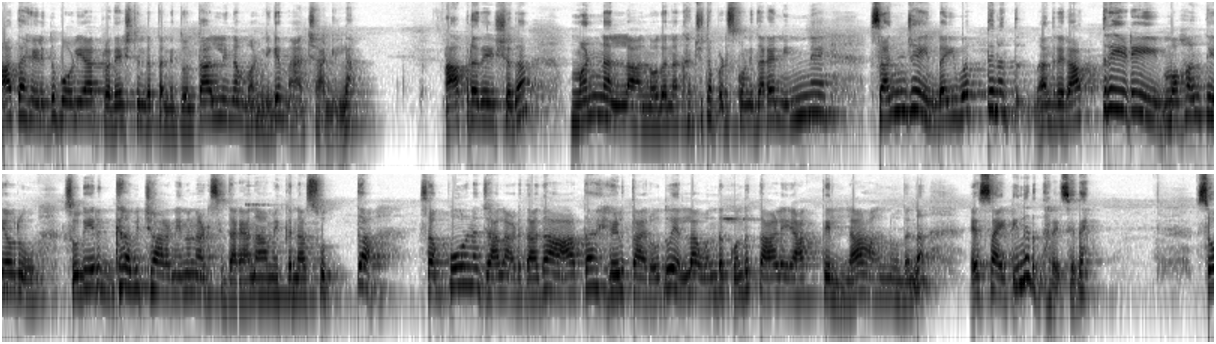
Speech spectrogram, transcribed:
ಆತ ಹೇಳಿದ್ದು ಬೋಳಿಯಾರ್ ಪ್ರದೇಶದಿಂದ ತಂದಿದ್ದು ಅಂತ. ಅಲ್ಲಿನ ಮಣ್ಣಿಗೆ ಮ್ಯಾಚ್ ಆಗಿಲ್ಲ. ಆ ಪ್ರದೇಶದ ಮಣ್ಣಲ್ಲ ಅನ್ನೋದನ್ನು ಖಚಿತಪಡಿಸ್ಕೊಂಡಿದ್ದಾರೆ. ನಿನ್ನೆ ಸಂಜೆಯಿಂದ ಇವತ್ತಿನ ಅಂದರೆ ರಾತ್ರಿ ಇಡೀ ಮೊಹಂತಿಯವರು ಸುದೀರ್ಘ ವಿಚಾರಣೆಯನ್ನು ನಡೆಸಿದ್ದಾರೆ. ಅನಾಮಿಕನ ಸುತ್ತ ಸಂಪೂರ್ಣ ಜಾಲ ಆಡಿದಾಗ ಆತ ಹೇಳ್ತಾ ಇರೋದು, ಎಲ್ಲ ಒಂದಕ್ಕೊಂದು ತಾಳೆ ಆಗ್ತಿಲ್ಲ ಅನ್ನೋದನ್ನು ಎಸ್ ಐ ಟಿ ನಿರ್ಧರಿಸಿದೆ. ಸೊ,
